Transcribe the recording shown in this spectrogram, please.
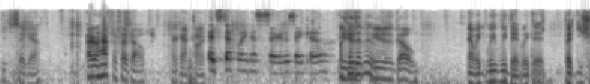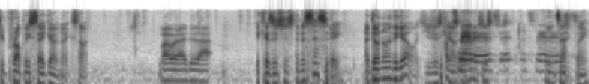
Did you say go? I don't have to say go. Okay, fine. It's definitely necessary to say go. You Okay, just, then move. you just go. No, we, we, we did, we did. But you should probably say go next time. Why would I do that? Because it's just a necessity. I don't know when to go. You just count It's down. manners. Just... It, it's manners. Exactly.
